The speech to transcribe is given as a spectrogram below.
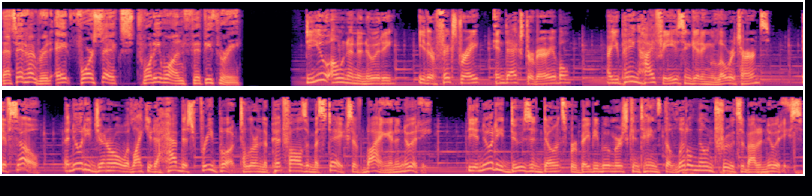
That's 800-846-2153. Do you own an annuity, either fixed rate, indexed, or variable? Are you paying high fees and getting low returns? If so, Annuity General would like you to have this free book to learn the pitfalls and mistakes of buying an annuity. The Annuity Do's and Don'ts for Baby Boomers contains the little known truths about annuities,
